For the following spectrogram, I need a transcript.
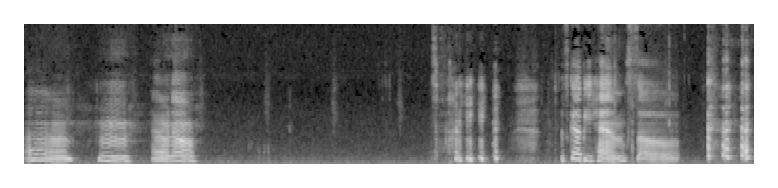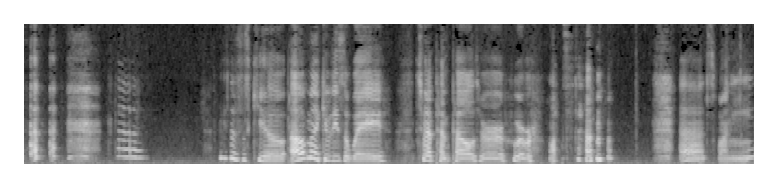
Um. Hmm, I don't know. It's funny. it's gotta be him, so... this is cute. I'm gonna give these away to my pen pals or whoever wants them. That's funny.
